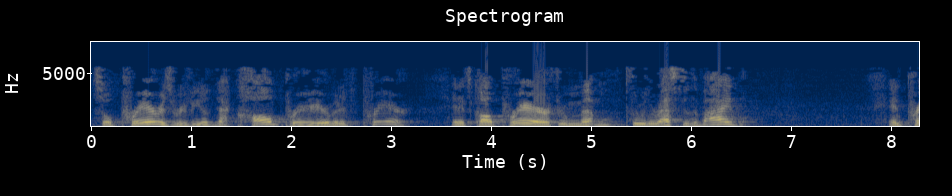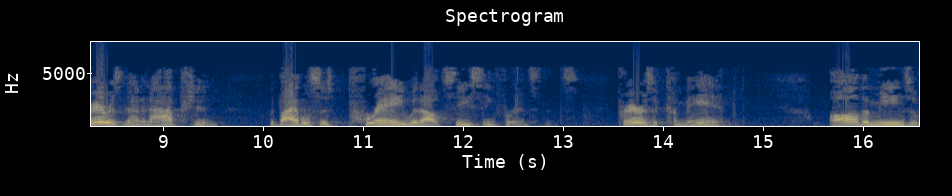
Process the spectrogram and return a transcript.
So prayer is revealed, not called prayer here, but it's prayer. And it's called prayer through, through the rest of the Bible. And prayer is not an option. The Bible says pray without ceasing, for instance. Prayer is a command. All the means of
